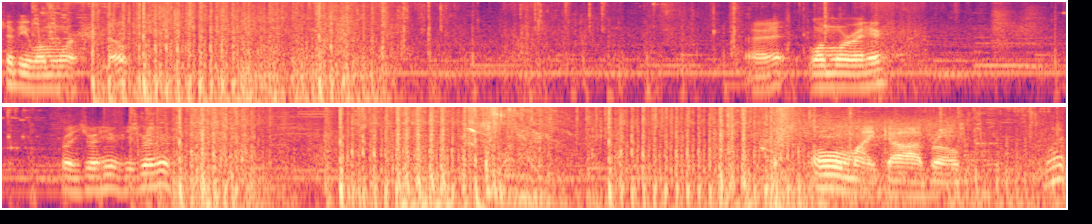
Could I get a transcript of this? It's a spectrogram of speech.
Should be one more. Nope. Alright, one more right here. Bro, he's right here. He's right here. Oh my god, bro. What?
